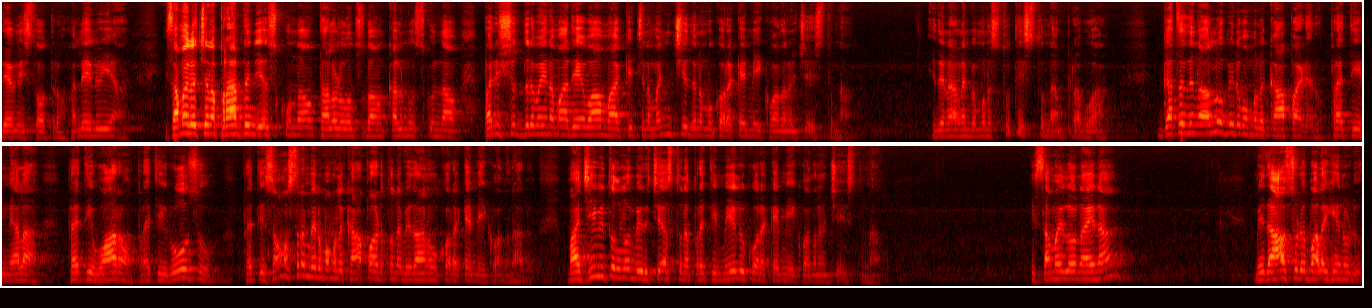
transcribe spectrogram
దేవుని స్తోత్రం. హల్లేలుయ. ఈ సమయంలో వచ్చిన ప్రార్థన చేసుకుందాం తలలు ఉంచుదాం కళ్ళు మూసుకుందాం. పరిశుద్ధమైన మా దేవా మాకిచ్చిన మంచి దినము కొరకై మీకు వందనం చేస్తున్నాం ఇది నాన్న మిమ్మల్ని స్తుతిస్తున్నాం ప్రభువా. గత దినాల్లో మీరు మమ్మల్ని కాపాడారు. ప్రతి నెల ప్రతి వారం ప్రతిరోజు ప్రతి సంవత్సరం మీరు మమ్మల్ని కాపాడుతున్న విధానం కొరకే మీకు వందనాలు. మా జీవితంలో మీరు చేస్తున్న ప్రతి మేలు కొరకే మీకు వందనం చేస్తున్నాం ఈ సమయంలో నాయన మీ దాసుడు బలహీనుడు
